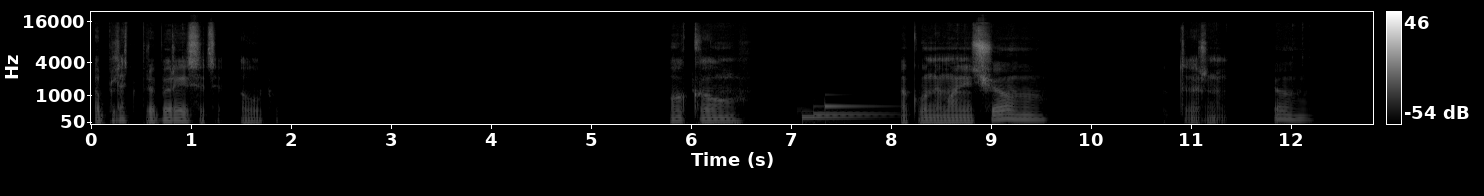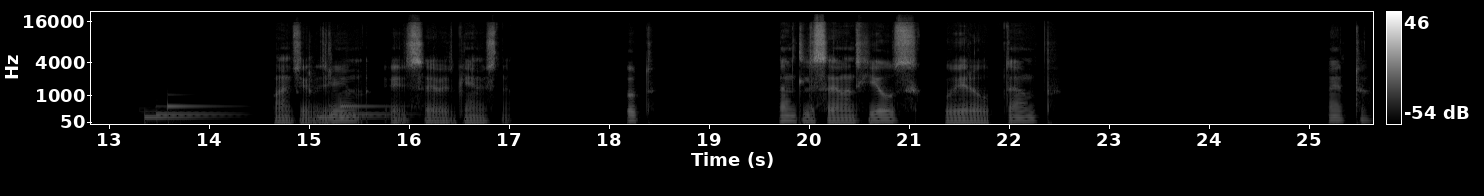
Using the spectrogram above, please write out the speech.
Та, блядь, приберися, ця толупа. Окол. Таку нема нічого. Тут теж нема нічого. Quantic Dream і Saved Games нема. Тут. Bentley Silent Hills, Quirrell Temp. Ето.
